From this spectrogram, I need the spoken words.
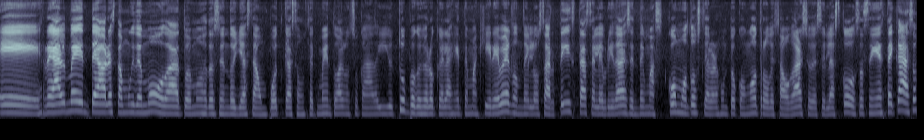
Eh, realmente ahora está muy de moda, todo el mundo está haciendo ya sea un podcast o un segmento algo en su canal de YouTube, porque eso es lo que la gente más quiere ver, donde los artistas, celebridades se sienten más cómodos de hablar junto con otro, desahogarse o decir las cosas. En este caso,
